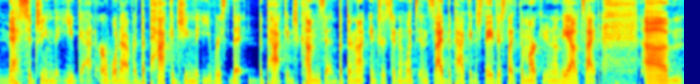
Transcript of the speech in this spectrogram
messaging that you get or whatever the packaging that you re- that the package comes in but they're not interested in what's inside the package. They just like the marketing on the outside. Um,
